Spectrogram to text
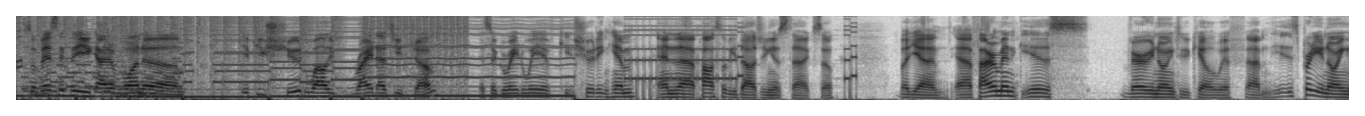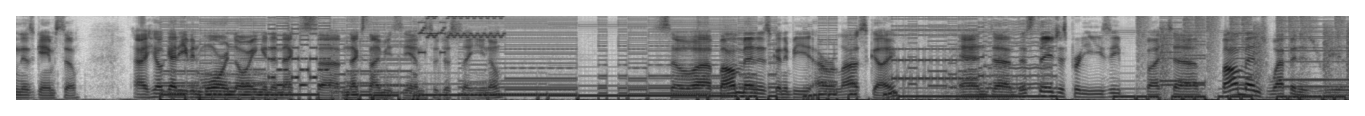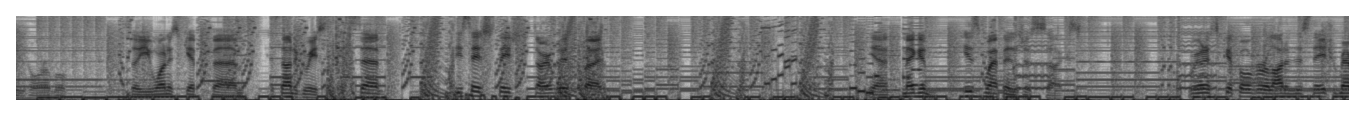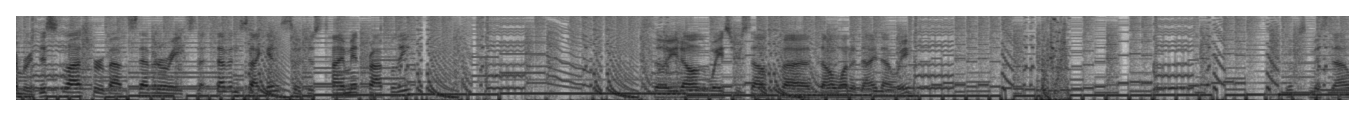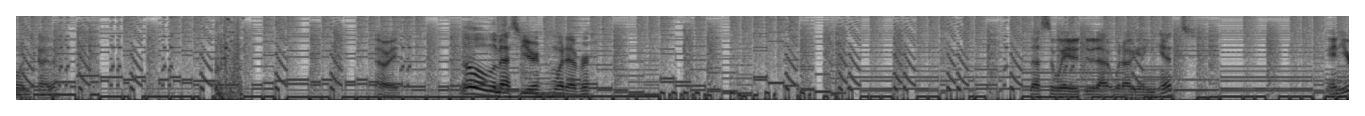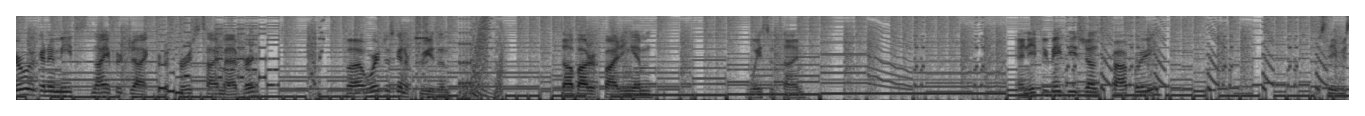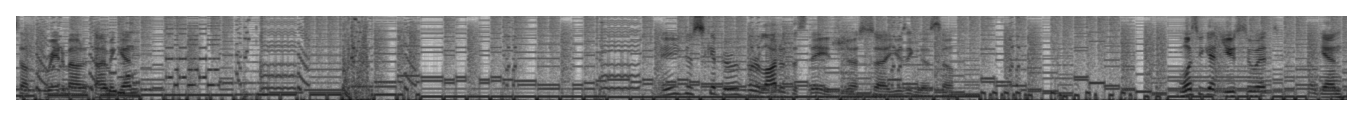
so basically, you kind of want to if you shoot while right as you jump, it's a great way of shooting him and uh, possibly dodging his attack. So, but yeah, uh, Fireman is very annoying to kill with. Um, it's pretty annoying in this game, so uh, he'll get even more annoying in the next uh, next time you see him. So just let you know. So uh, Bombman is going to be our last guy, and uh, this stage is pretty easy. But uh, Bombman's weapon is really horrible, so you want to skip. Um, it's not a great. It's uh, these stage stage to start with, but yeah, Mega, his weapon just sucks. We're gonna skip over a lot of this stage. Remember, this lasts for about seven or eight, seven seconds, so just time it properly. So you don't waste yourself, uh, don't want to die that way. Oops, missed that one, kinda. Alright. A little messier, whatever. That's the way to do that without getting hit. And here we're gonna meet Sniper Jack for the first time ever. But we're just gonna freeze him. Don't bother fighting him. Waste of time. And if you make these jumps properly, you save yourself a great amount of time again. And you just skip over a lot of the stage just uh, using this, so. Once you get used to it, again,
